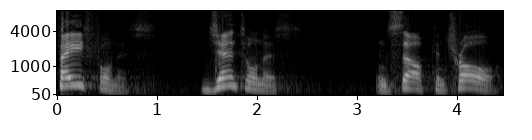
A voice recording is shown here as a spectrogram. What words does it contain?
faithfulness, gentleness, and self control.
